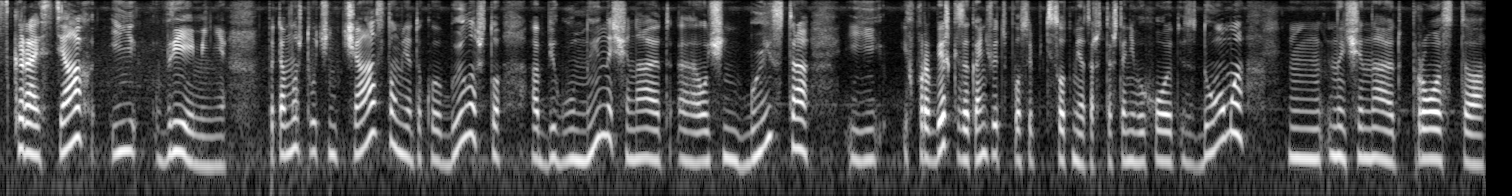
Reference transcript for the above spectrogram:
скоростях и времени. Потому что очень часто у меня такое было, что а, бегуны начинают э, очень быстро, и их пробежки заканчиваются после 500 метров, потому что они выходят из дома, начинают просто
